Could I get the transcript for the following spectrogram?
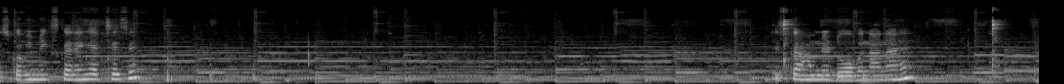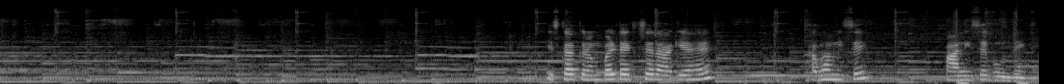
इसको भी मिक्स करेंगे अच्छे से। इसका हमने डो बनाना है। इसका क्रम्बल टेक्सचर आ गया है। अब हम इसे पानी से गूंदेंगे।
